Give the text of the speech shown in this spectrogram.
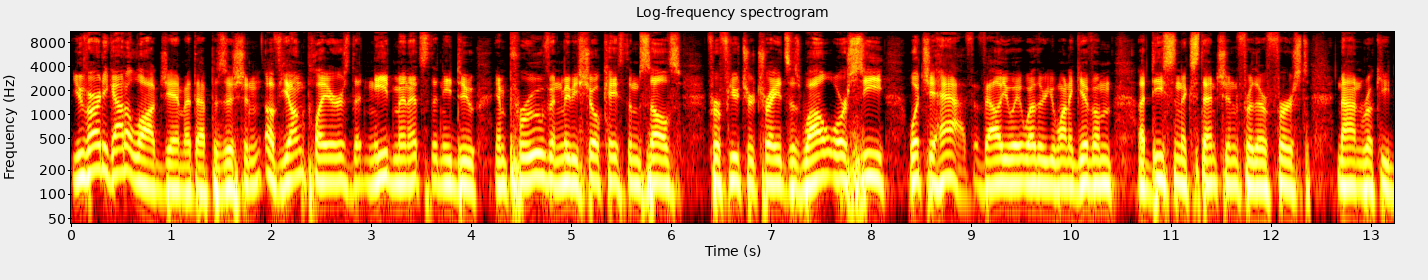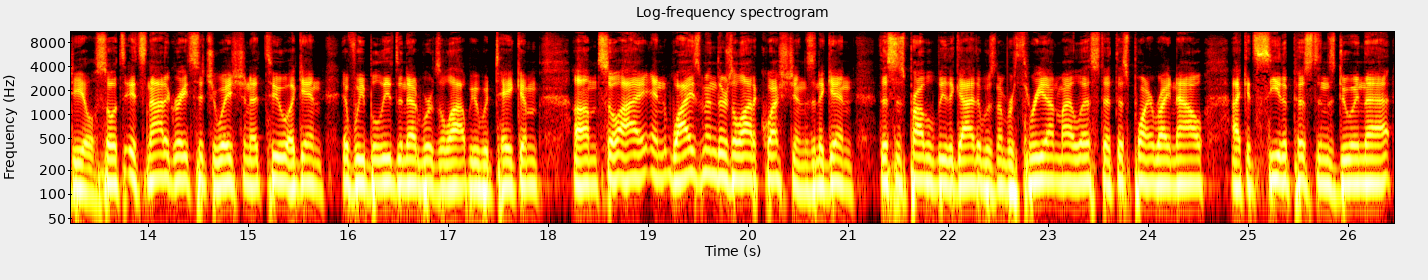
you've already got a logjam at that position position of young players that need minutes, that need to improve and maybe showcase themselves for future trades as well, or see what you have, evaluate whether you want to give them a decent extension for their first non-rookie deal. So it's it's not a great situation at two. Again, if we believed in Edwards a lot, we would take him. Um, so I and Wiseman, there's a lot of questions, and again, this is probably the guy that was number three on my list at this point right now. I could see the Pistons doing that.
